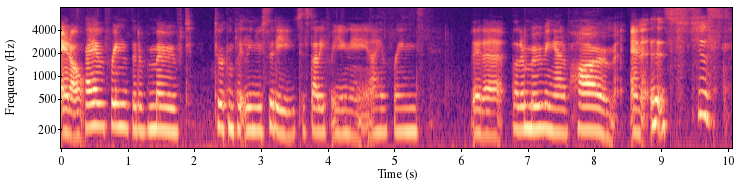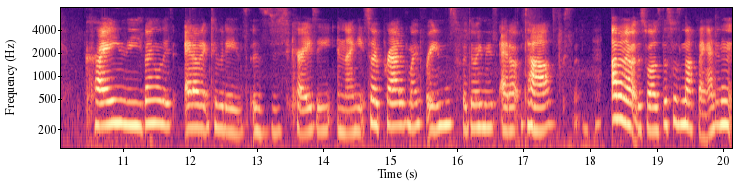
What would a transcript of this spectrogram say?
adult. I have friends that have moved to a completely new city to study for uni, and I have friends that are that are moving out of home. And it's just crazy. Doing all these adult activities is just crazy. And I get so proud of my friends for doing these adult tasks. I don't know what this was. This was nothing. I didn't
